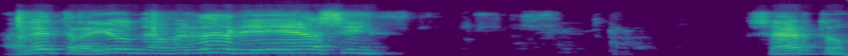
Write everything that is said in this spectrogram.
A letra Yud, na verdade, é assim. Certo?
